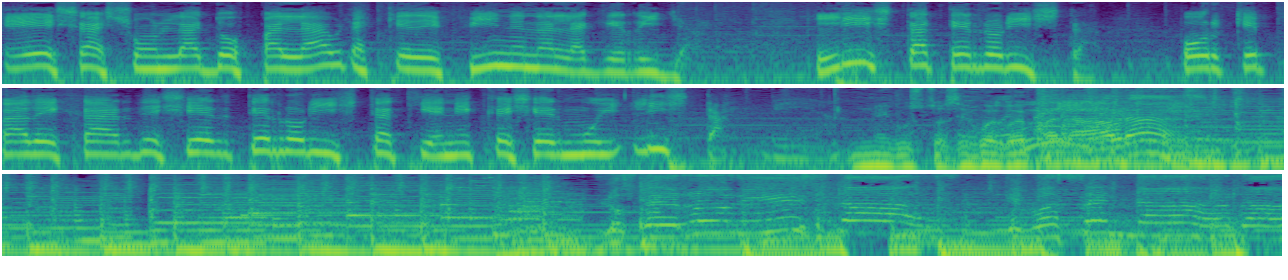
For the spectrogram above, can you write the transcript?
Esas son las dos palabras que definen a la guerrilla. Lista terrorista. Porque para dejar de ser terrorista tiene que ser muy lista. Me gustó ese juego de palabras. Los terroristas que no hacen nada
